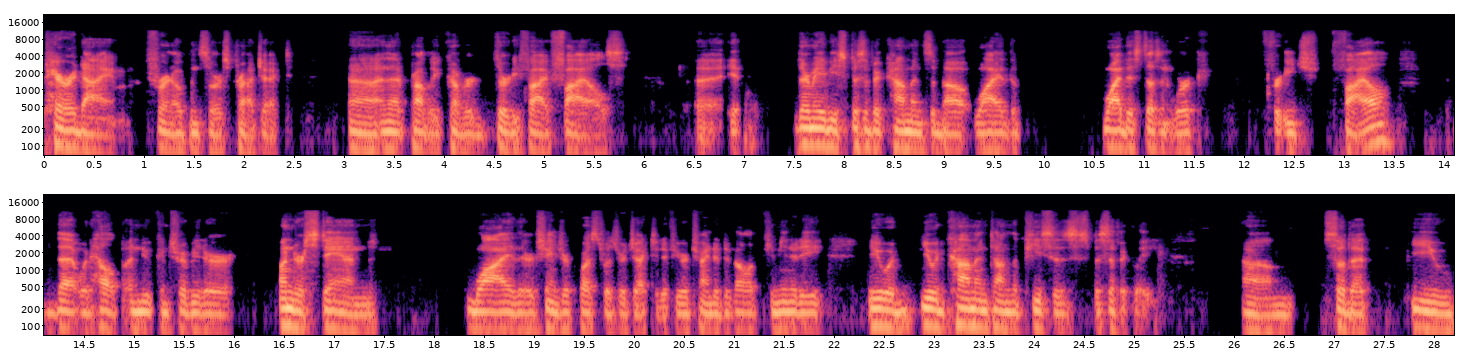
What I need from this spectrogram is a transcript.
paradigm for an open source project, uh, and that probably covered 35 files, uh, it, there may be specific comments about why the, why this doesn't work for each file that would help a new contributor understand why their change request was rejected. If you were trying to develop community, you would, you would comment on the pieces specifically. Um, so that you,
